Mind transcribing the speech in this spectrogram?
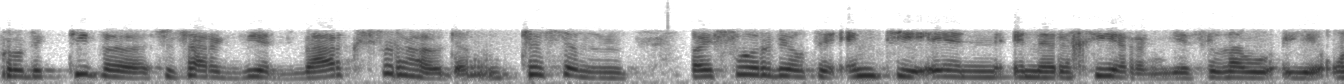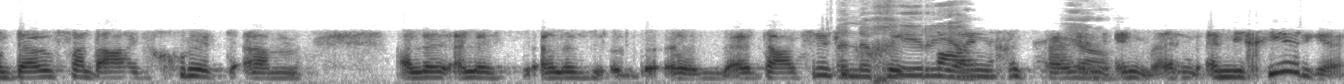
produktiewe sover ek weet werksverhouding tussen byvoorbeeld die MTN en 'n regering. Jy sal nou jy onthou van daai groot um hulle hulle hulle uh, daar het in Nigeria gekry ja. in, in in Nigeria.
